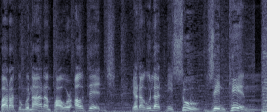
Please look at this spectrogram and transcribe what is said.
para tugunan ang power outage. Yan ang ulat ni Sue Jin Kim.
